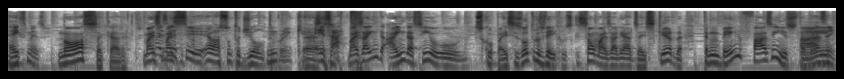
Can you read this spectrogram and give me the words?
É isso mesmo. Nossa, cara. Mas, Mas, mas, esse é o assunto de outro Braincast. Exato. mas ainda, ainda assim, o, o- Desculpa, esses outros veículos que são mais alinhados à esquerda também fazem isso. Também, Fazem.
